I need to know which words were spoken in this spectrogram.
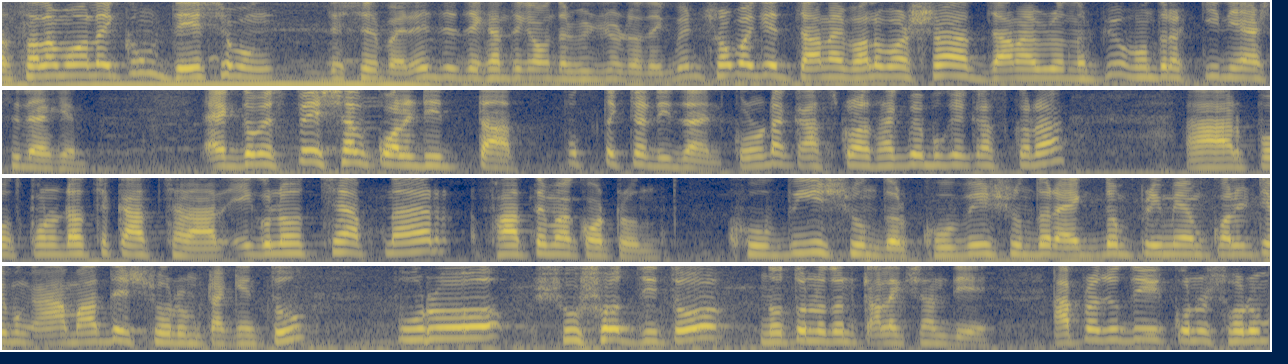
আসসালামু আলাইকুম, দেশ এবং দেশের বাইরে। যে যেখান থেকে আমাদের ভিডিওটা দেখবেন, সবাইকে জানাই ভালোবাসা, জানাই অভিনন্দন। প্রিয় বন্ধুরা, কি নিয়ে আসছি দেখেন? একদম স্পেশাল কোয়ালিটির তাঁত, প্রত্যেকটা ডিজাইন কোনোটা কাজ করা থাকবে বুকে কাজ করা, আর কোনোটা হচ্ছে কাজ ছাড়া। আর এগুলো হচ্ছে আপনার ফাতেমা কটন খুবই সুন্দর খুবই সুন্দর, একদম প্রিমিয়াম কোয়ালিটি এবং আমাদের শোরুমটা কিন্তু পুরো সুসজ্জিত নতুন নতুন কালেকশন দিয়ে। আপনারা যদি কোনো শোরুম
